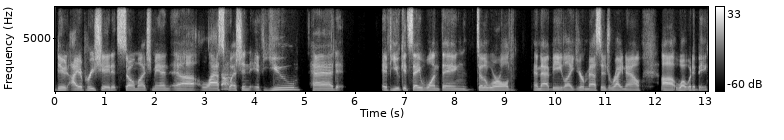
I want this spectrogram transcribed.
Dude i appreciate it so much man. Uh last yeah. question. If you had if you could say one thing to the world and that be like your message right now, uh, what would it be?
